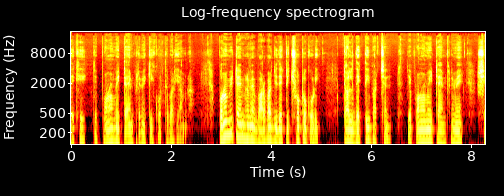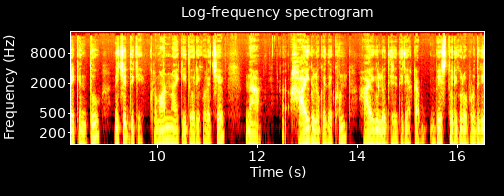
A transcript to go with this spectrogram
দেখি যে পনেরো মিনিট টাইম ফ্রেমে কী করতে পারি আমরা। পনেরো মিনিট টাইম ফ্রেমে বারবার যদি একটু ছোট করি, তাহলে দেখতেই পাচ্ছেন যে পনেরো মিনিট টাইম ফ্রেমে সে কিন্তু নিচের দিকে ক্রমান্বয়ে কী তৈরি করেছে না হাইগুলোকে দেখুন হাইগুলো ধীরে ধীরে একটা বেশ তৈরি করে উপর দিকে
